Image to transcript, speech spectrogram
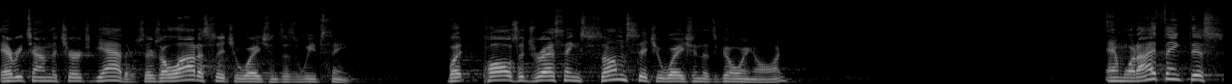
every time the church gathers. There's a lot of situations, as we've seen. But Paul's addressing some situation that's going on. And what I think this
